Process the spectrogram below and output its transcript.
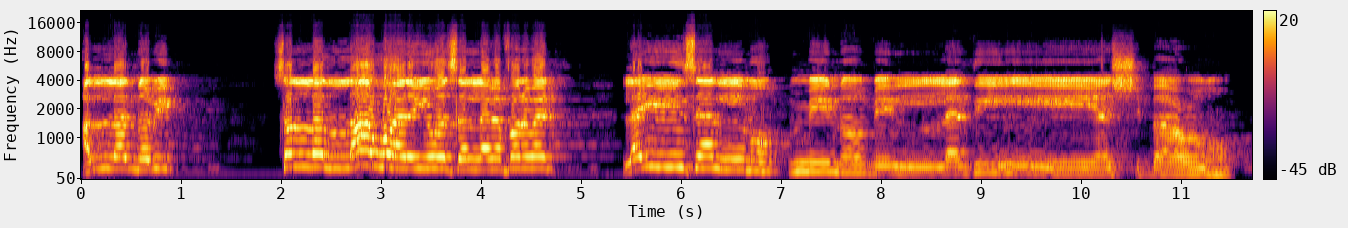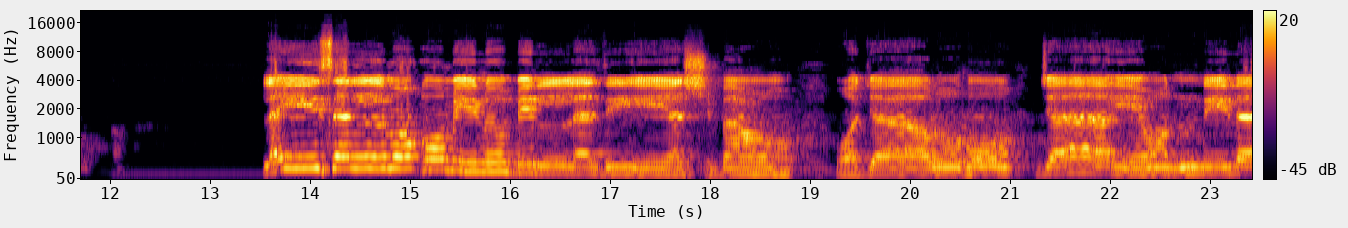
আল্লাহ নবী সাল্লাল্লাহু আলাইহি ওয়াসাল্লাম ফরমান ليس المؤمن بالذي يشبع ليس المؤمن بالذي يشبع وجاره جائع إلى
